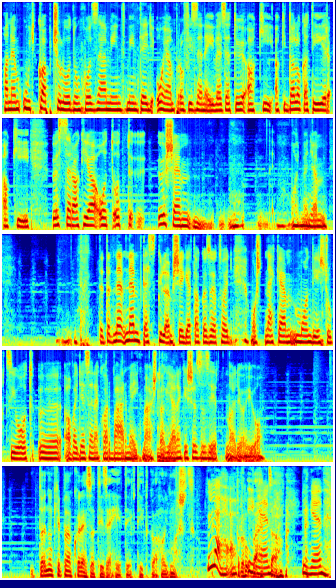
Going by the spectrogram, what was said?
hanem úgy kapcsolódunk hozzá, mint, mint egy olyan profi zenei vezető, aki, aki dalokat ír, aki összerakja, ott, ott ő sem, hogy mondjam, tehát nem, nem tesz különbséget a között, hogy most nekem mond instrukciót, vagy a zenekar bármelyik más mhm. tagjának, és ez azért nagyon jó. Tulajdonképpen akkor ez a 17 év titka, hogy most Lehet, próbáltam. igen. igen.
